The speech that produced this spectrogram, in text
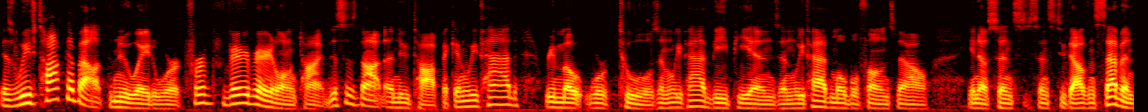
is we've talked about the new way to work for a very, very long time. This is not a new topic and we've had remote work tools and we've had VPNs and we've had mobile phones now, you know, since, since 2007.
